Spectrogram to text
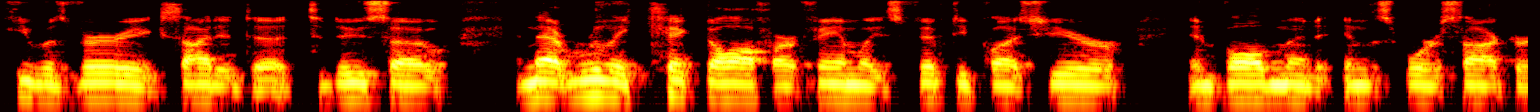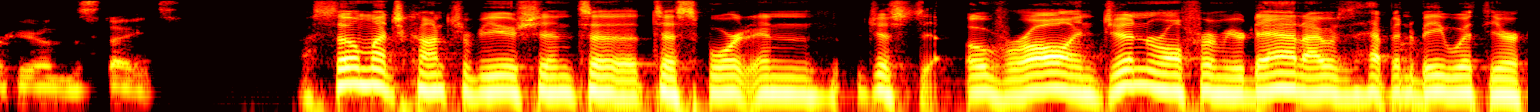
he was very excited to to do so, and that really kicked off our family's 50 plus year involvement in the sport of soccer here in the states so much contribution to, to sport and just overall in general from your dad. I was happened to be with your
